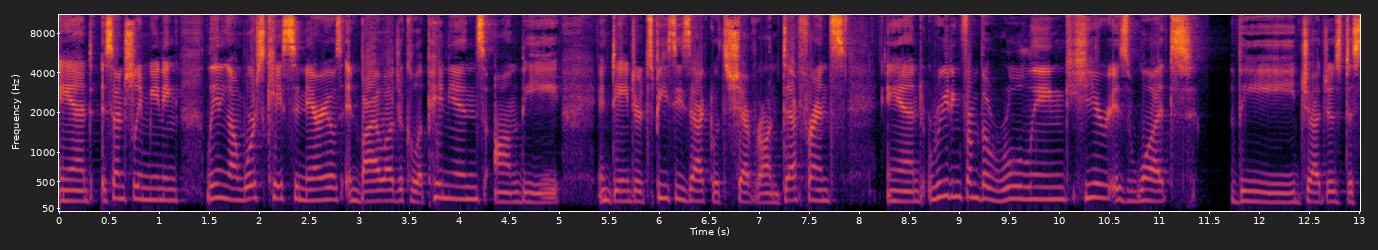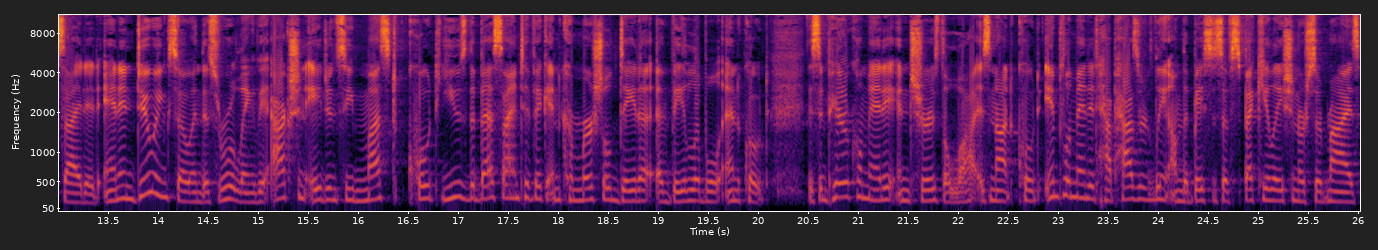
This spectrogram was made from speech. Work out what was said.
And essentially meaning leaning on worst case scenarios in biological opinions on the Endangered Species Act with Chevron deference. And reading from the ruling, here is what the judges decided. And in doing so, in this ruling, the action agency must, quote, use the best scientific and commercial data available, end quote. This empirical mandate ensures the law is not, quote, implemented haphazardly on the basis of speculation or surmise,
